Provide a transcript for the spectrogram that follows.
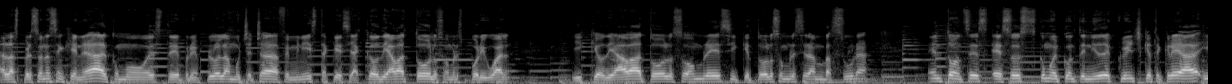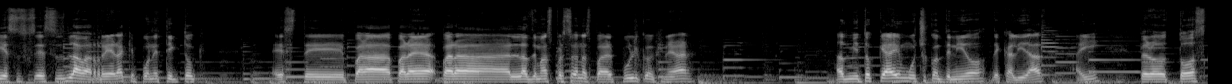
a las personas en general, como este, por ejemplo la muchacha feminista que decía que odiaba a todos los hombres por igual y que odiaba a todos los hombres y que todos los hombres eran basura. Entonces, eso es como el contenido de cringe que te crea y eso es, eso es la barrera que pone TikTok este, para, para, para las demás personas, para el público en general. Admito que hay mucho contenido de calidad ahí, pero todos,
